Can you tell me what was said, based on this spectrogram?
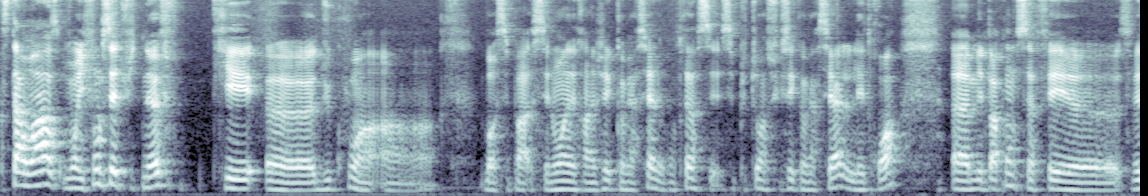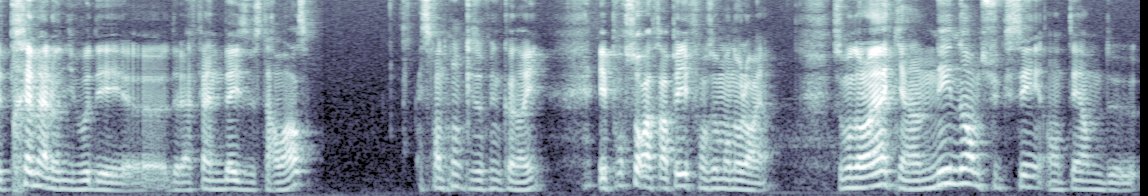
Star Wars, bon, ils font le 7-8-9, qui est euh, du coup un. Bon, c'est, pas, c'est loin d'être un échec commercial, au contraire, c'est, plutôt un succès commercial, les trois. Euh, mais par contre, ça fait, euh, ça fait très mal au niveau de la fanbase de Star Wars. Ils se rendent compte qu'ils ont fait une connerie. Et pour se rattraper, ils font The Mandalorian. The Mandalorian qui a un énorme succès en termes de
